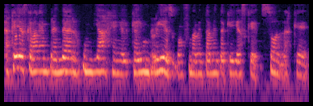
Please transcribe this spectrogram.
aquellas que van a emprender un viaje en el que hay un riesgo, fundamentalmente aquellas que son las que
